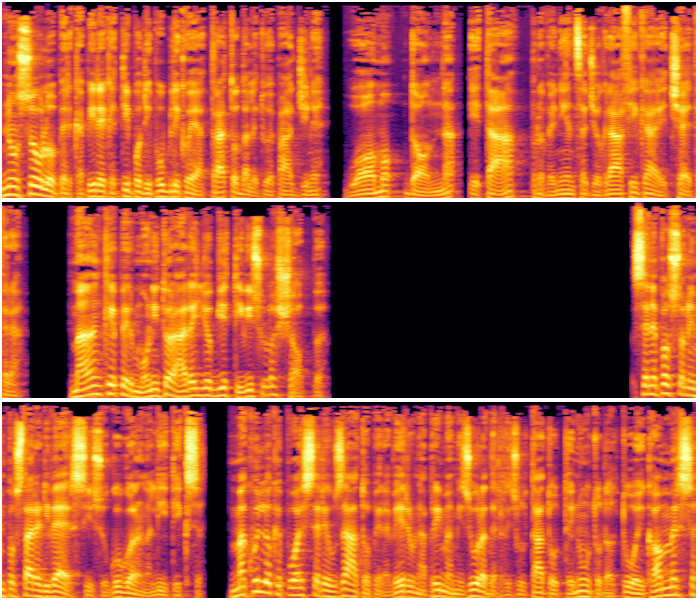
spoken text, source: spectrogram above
Non solo per capire che tipo di pubblico è attratto dalle tue pagine, uomo, donna, età, provenienza geografica, eccetera, ma anche per monitorare gli obiettivi sullo shop. Se ne possono impostare diversi su Google Analytics, ma quello che può essere usato per avere una prima misura del risultato ottenuto dal tuo e-commerce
